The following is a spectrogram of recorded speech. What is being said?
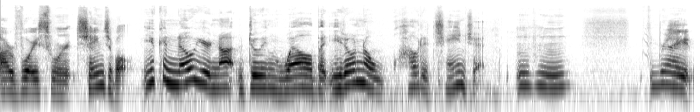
our voice weren't changeable. You can know you're not doing well, but you don't know how to change it. Mm-hmm. Right.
